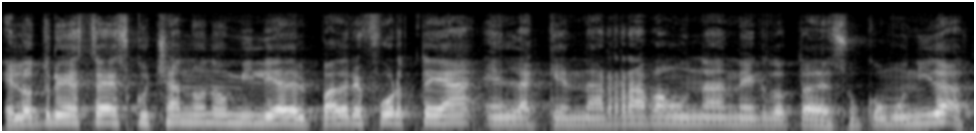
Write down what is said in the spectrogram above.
El otro día estaba escuchando una homilía del padre Fortea en la que narraba una anécdota de su comunidad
